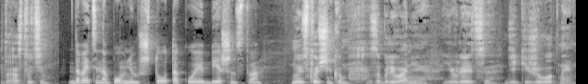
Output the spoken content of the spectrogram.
Здравствуйте. Давайте напомним, что такое бешенство. Ну, источником заболевания являются дикие животные.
